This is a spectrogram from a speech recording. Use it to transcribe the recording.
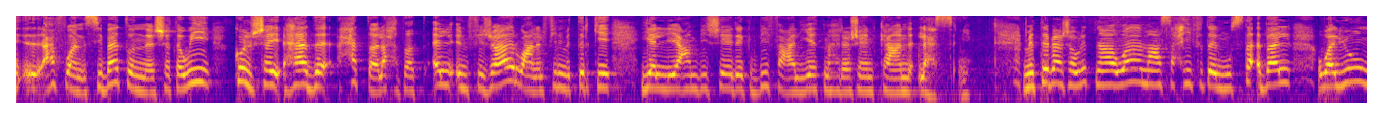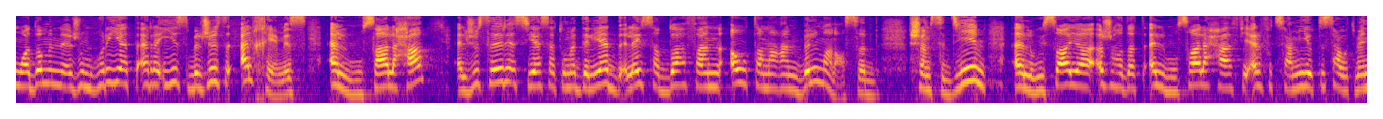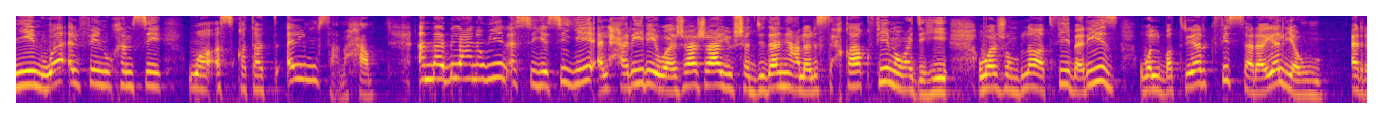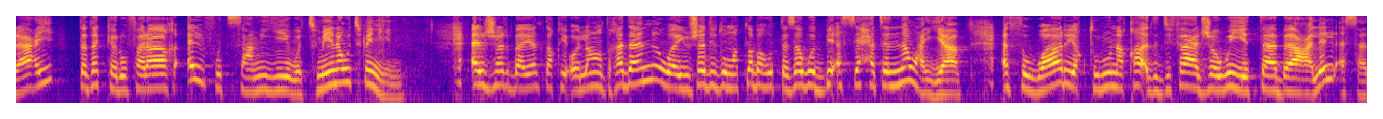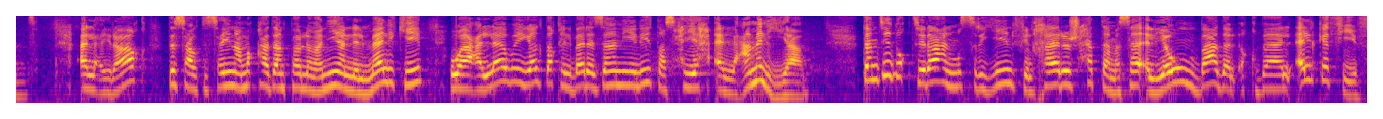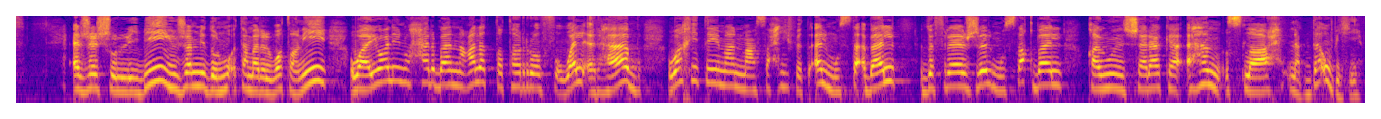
عفوا سبات شتوي كل شيء هادئ حتى لحظة الانفجار وعن الفيلم التركي يلي عم بيشارك بفعاليات مهرجان كان لهالسنة منتابع جولتنا ومع صحيفة المستقبل واليوم وضمن جمهورية الرئيس بالجزء الخامس المصالحة. الجسر سياسة مد اليد ليست ضعفا أو طمعا بالمناصب. شمس الدين الوصاية أجهضت المصالحة في 1989 و2005 وأسقطت المسامحة. أما بالعناوين السياسية الحريري وجعجع يشددان على الاستحقاق في موعده وجنبلاط في باريس والبطريرك في السرايا اليوم. الراعي تذكروا فراغ 1988 الجربة يلتقي أولاند غدا ويجدد مطلبه التزود بأسلحة نوعية. الثوار يقتلون قائد الدفاع الجوي التابع للأسد. العراق 99 مقعدا برلمانيا للمالكي وعلاوي يلتقي البارزاني لتصحيح العملية. تمديد اقتراع المصريين في الخارج حتى مساء اليوم بعد الإقبال الكثيف. الجيش الليبي يجمد المؤتمر الوطني ويعلن حربا على التطرف والإرهاب وختاما مع صحيفة المستقبل دفراج للمستقبل قانون الشراكة أهم إصلاح نبدأ به.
